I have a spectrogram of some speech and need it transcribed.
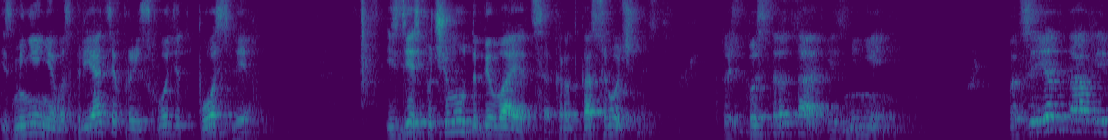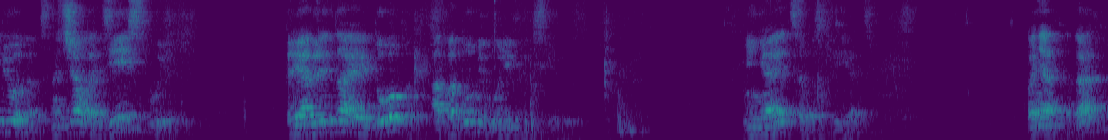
изменение восприятия происходит после. И здесь почему добивается краткосрочность? То есть быстрота изменений. Пациент как ребенок сначала действует, приобретает опыт, а потом его рефлексирует. Меняется восприятие. Понятно, да?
